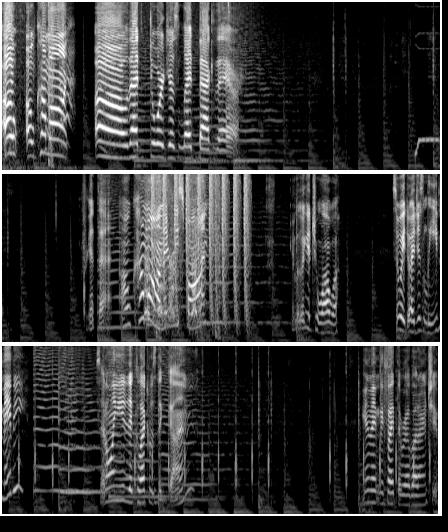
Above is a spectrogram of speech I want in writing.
Oh! Oh, come on! Oh, that door just led back there. Forget that. Oh, come on! They respawn? You look like a chihuahua. So wait, do I just leave, maybe? Is that all I needed to collect was the gun? You're gonna make me fight the robot, aren't you?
